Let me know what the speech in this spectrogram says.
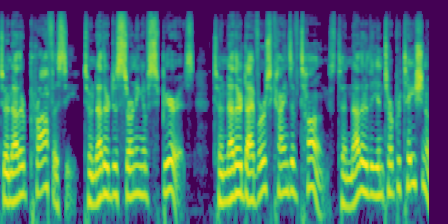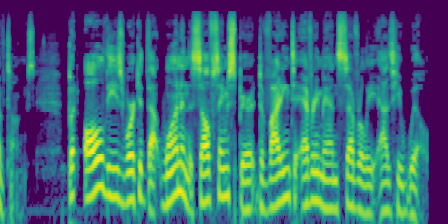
To another prophecy, to another discerning of spirits, to another diverse kinds of tongues, to another the interpretation of tongues. But all these work at that one and the self same Spirit, dividing to every man severally as he will.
